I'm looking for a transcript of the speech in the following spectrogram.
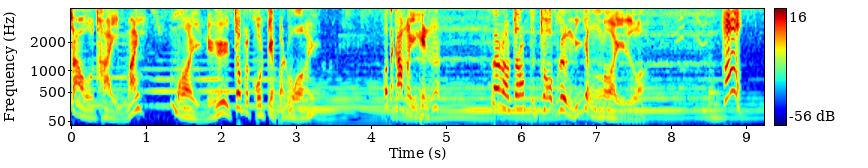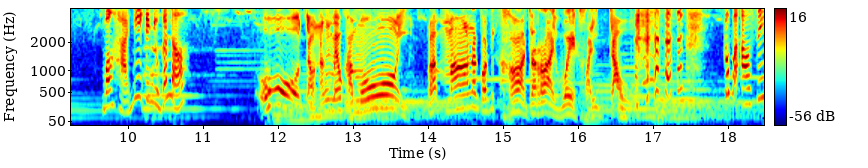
เจ้าใช่ไหม ไม่นี่เจ้าเป็นคนเก็บมันไว้โอ้แต่ข้าไม่เห็นน่ะ แล้วเราจะรับผิดชอบเรื่องนี้ยังไงล่ะ เฮ้ มองหานี่กันอยู่กันเหรอ โอ้ เจ้านางแมวขโมย กลับมานะก่อนที่ข้าจะไล่เวทใส่เจ้า ก็มาเอาสิ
